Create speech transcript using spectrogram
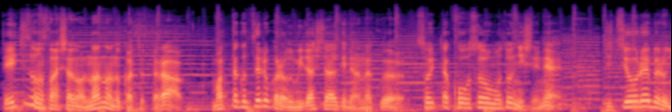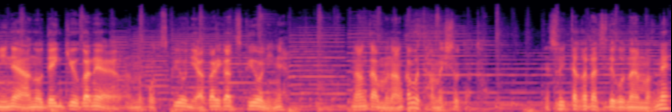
でエジソンさんしたのは何なのかって言ったら全くゼロから生み出したわけではなくそういった構想をもとにしてね実用レベルにねあの電球がねあのこうつくように明かりがつくようにね何回も何回も試しとったと。そういった形でございますね。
